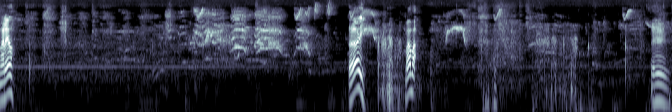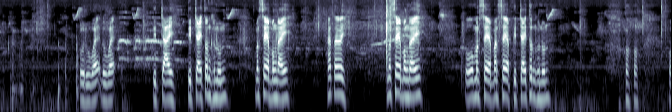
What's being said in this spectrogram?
มาเร็ว เฮ้ย มาบะเออเออดูไว้ดูไว้ ติดใจติดใจต้นขนุน มันแสบบังไหนฮะเตยมันแสบบังไหนโอ้มันแสบมันแสบติดใจต้นขนุนโอ้โหโอ้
